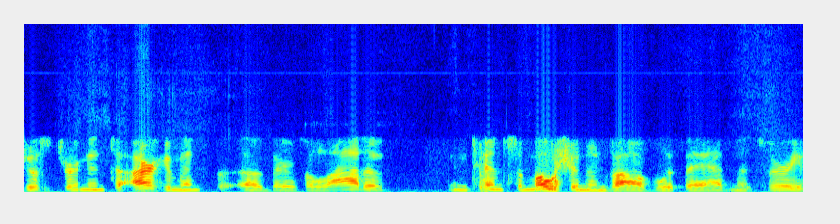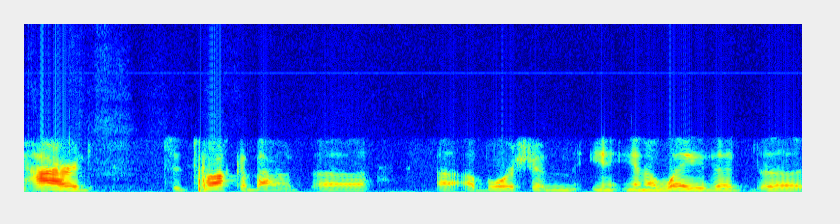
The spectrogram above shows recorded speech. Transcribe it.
just turn into arguments. Uh, there's a lot of intense emotion involved with that, and it's very hard to talk about uh, uh, abortion in, in a way that uh,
